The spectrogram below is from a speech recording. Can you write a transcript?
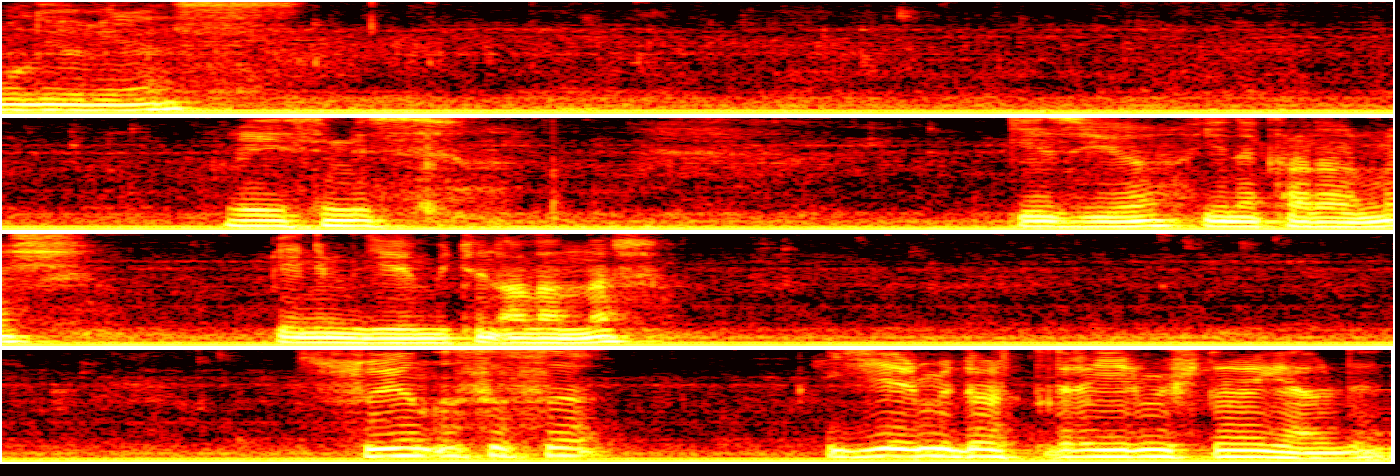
oluyor biraz. Reisimiz geziyor. Yine kararmış. Benim diyor bütün alanlar. Suyun ısısı 24 lira 23 lira geldi.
